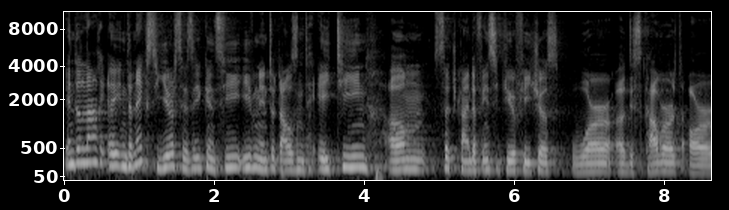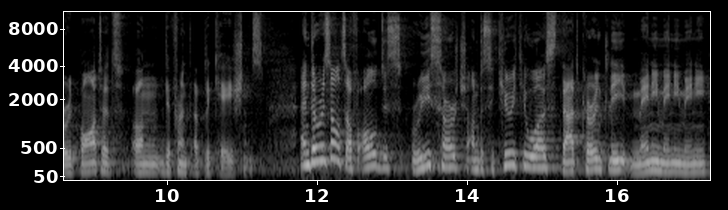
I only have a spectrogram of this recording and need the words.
In the, uh, in the, next years, as you can see, even in 2018, um, such kind of insecure features were uh, discovered or reported on different applications. And the results of all this research on the security was that currently many, many, many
